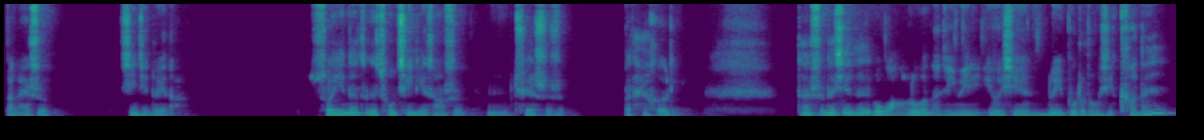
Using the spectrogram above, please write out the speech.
本来是刑警队的，所以呢，这个从情理上是，嗯，确实是不太合理。但是呢，现在这个网络呢，因为有一些内部的东西，可能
